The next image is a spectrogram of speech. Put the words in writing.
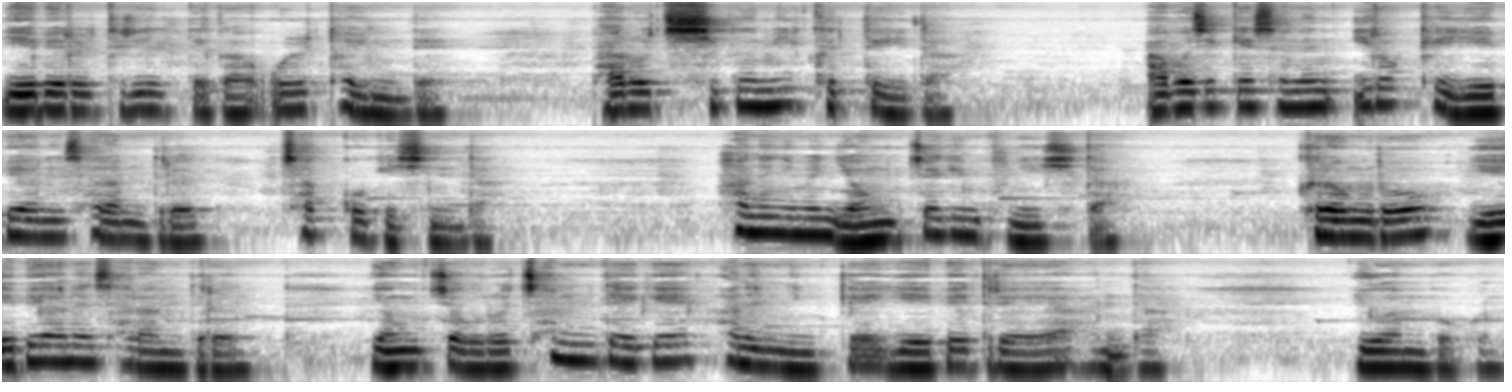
예배를 드릴 때가 올 터인데 바로 지금이 그때이다. 아버지께서는 이렇게 예배하는 사람들을 찾고 계신다. 하느님은 영적인 분이시다. 그러므로 예배하는 사람들은 영적으로 참되게 하느님께 예배드려야 한다. 요한복음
